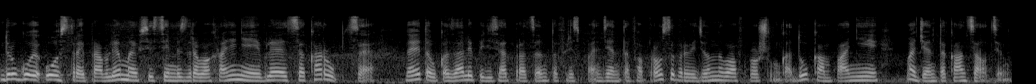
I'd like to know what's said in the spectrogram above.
Другой острой проблемой в системе здравоохранения является коррупция – на это указали 50% респондентов опроса, проведенного в прошлом году компанией Magenta Consulting.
